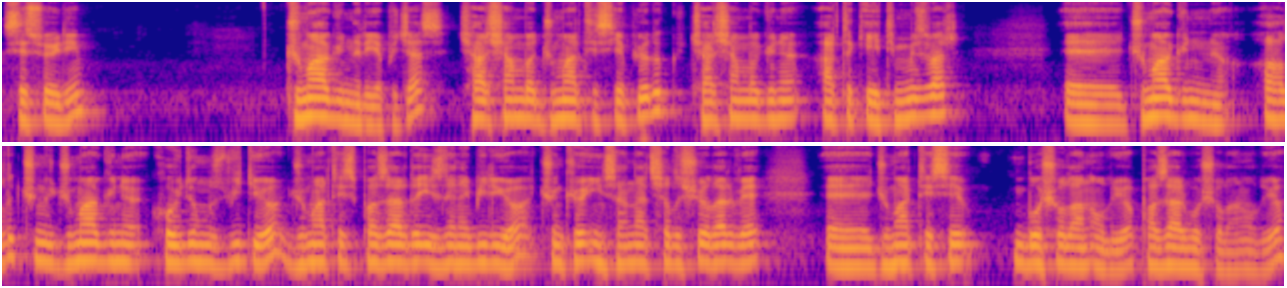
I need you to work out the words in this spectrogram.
Size söyleyeyim. Cuma günleri yapacağız. Çarşamba, cumartesi yapıyorduk. Çarşamba günü artık eğitimimiz var. Ee, Cuma gününü aldık. Çünkü Cuma günü koyduğumuz video cumartesi pazarda izlenebiliyor. Çünkü insanlar çalışıyorlar ve e, cumartesi boş olan oluyor. Pazar boş olan oluyor.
